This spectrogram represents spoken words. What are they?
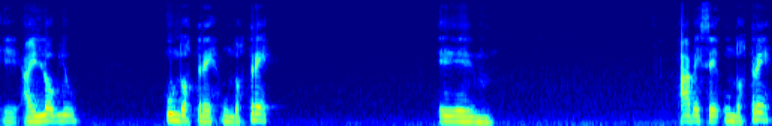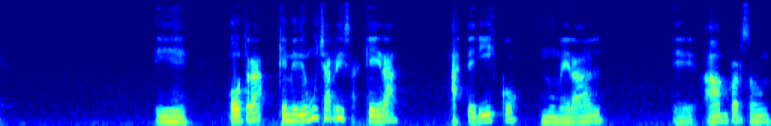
eh, I love you, 1, 2, 3, 1, 2, 3. Eh, ABC 1, 2, 3. otra que me dio mucha risa, que era asterisco numeral, eh, ampersand,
